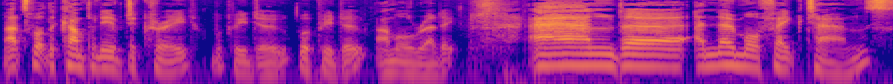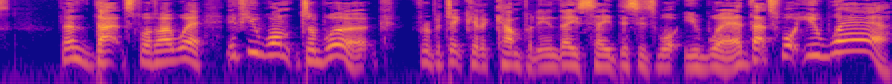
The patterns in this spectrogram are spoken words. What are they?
That's what the company have decreed. Whoopie do, whoopie do. I'm all ready. And, uh, and no more fake tans. Then that's what I wear. If you want to work for a particular company and they say this is what you wear, that's what you wear.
